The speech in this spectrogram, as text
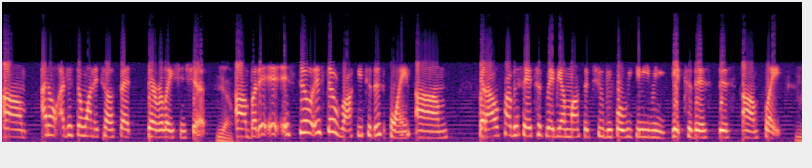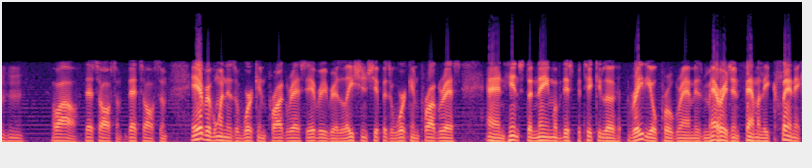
Um, I don't. I just don't want it to affect their relationship. Yeah. Um, but it, it, it's still it's still rocky to this point. Um, but I would probably say it took maybe a month or two before we can even get to this this um, place. Mhm. Wow, that's awesome. That's awesome. Everyone is a work in progress. Every relationship is a work in progress, and hence the name of this particular radio program is Marriage and Family Clinic.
